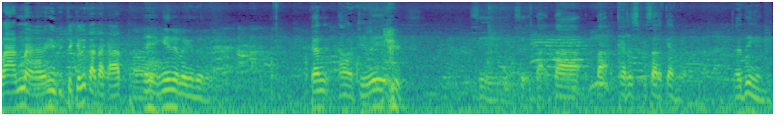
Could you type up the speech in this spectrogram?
lana, yang dicekil kata-kata. eh lho ngene lho. Kan awak dhewe si, si tak tak tak garis besarkan. Dadi ngene.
